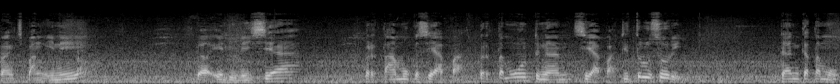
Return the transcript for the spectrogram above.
orang Jepang ini ke Indonesia bertamu ke siapa, bertemu dengan siapa, ditelusuri dan ketemu.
